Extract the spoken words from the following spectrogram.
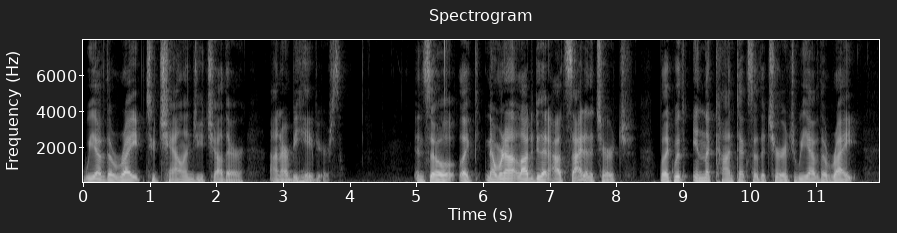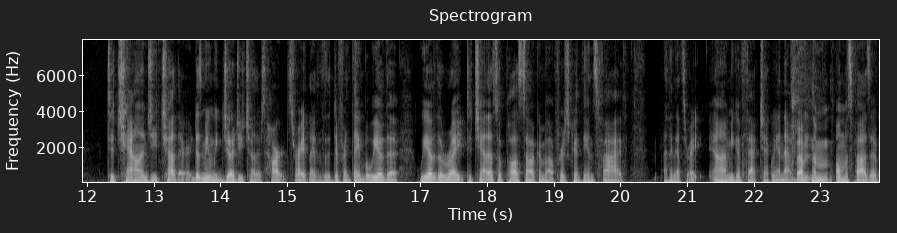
We have the right to challenge each other on our behaviors. And so, like, now we're not allowed to do that outside of the church, but like within the context of the church, we have the right to challenge each other. It doesn't mean we judge each other's hearts, right? Like that's a different thing. But we have the we have the right to challenge. That's what Paul's talking about. First Corinthians five, I think that's right. Um, you can fact check me on that, but I'm, I'm almost positive.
